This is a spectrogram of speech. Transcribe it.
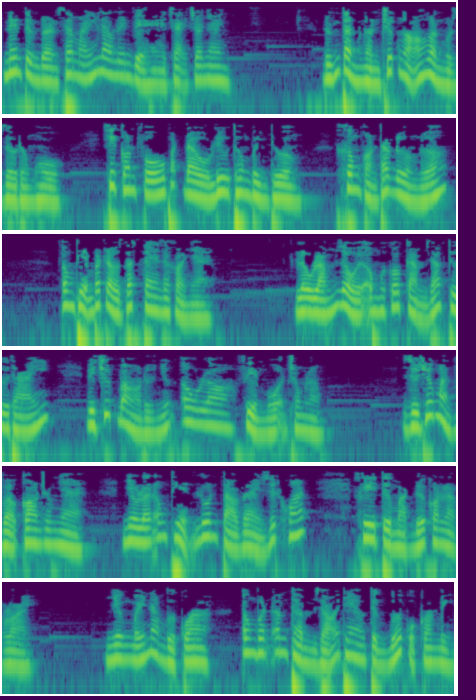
nên từng đoàn xe máy lao lên vỉa hè chạy cho nhanh. Đứng tần ngần trước ngõ gần một giờ đồng hồ, khi con phố bắt đầu lưu thông bình thường, không còn tắc đường nữa, ông Thiện bắt đầu dắt xe ra khỏi nhà. Lâu lắm rồi ông mới có cảm giác thư thái, vì chút bỏ được những âu lo, phiền muộn trong lòng. Dù trước mặt vợ con trong nhà, nhiều lần ông Thiện luôn tỏ vẻ dứt khoát khi từ mặt đứa con lạc loài. Nhưng mấy năm vừa qua, ông vẫn âm thầm dõi theo từng bước của con mình.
